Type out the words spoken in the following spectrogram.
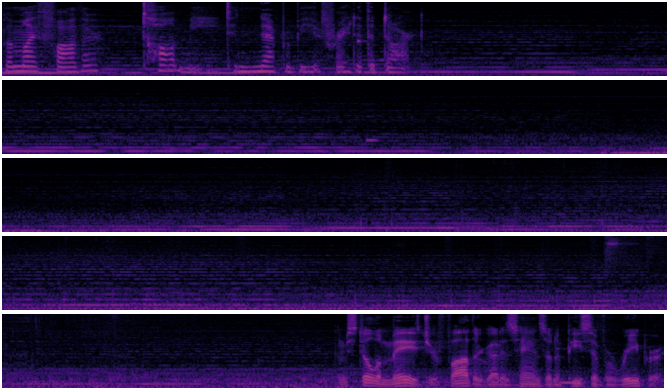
But my father taught me to never be afraid of the dark. Still amazed your father got his hands on a piece of a Reaper.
